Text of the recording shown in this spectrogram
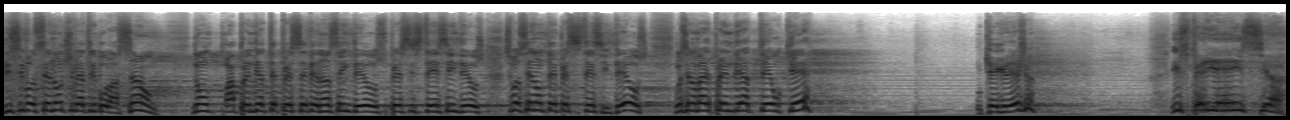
E se você não tiver tribulação, não aprender a ter perseverança em Deus, persistência em Deus. Se você não tem persistência em Deus, você não vai aprender a ter o quê? O que, igreja? Experiência.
